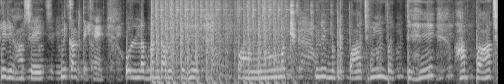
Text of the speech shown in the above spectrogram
फिर यहाँ से निकलते हैं। और बंदा बचते हैं। पाँच। नहीं मतलब पाँच नहीं, बचते हैं। हम पाँच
